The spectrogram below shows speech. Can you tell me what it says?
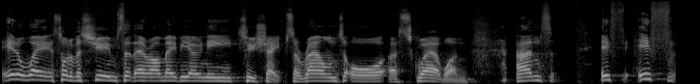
in a way, it sort of assumes that there are maybe only two shapes, a round or a square one. And if, if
